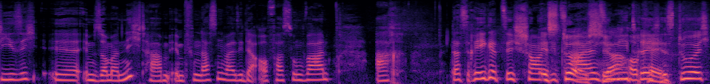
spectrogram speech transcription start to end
die sich äh, im Sommer nicht haben impfen lassen, weil sie der Auffassung waren, ach, das regelt sich schon, ist die Zahlen durch, sind ja? niedrig, okay. ist durch.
